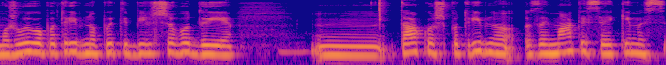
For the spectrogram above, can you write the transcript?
можливо, потрібно пити більше води. Також потрібно займатися якимись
